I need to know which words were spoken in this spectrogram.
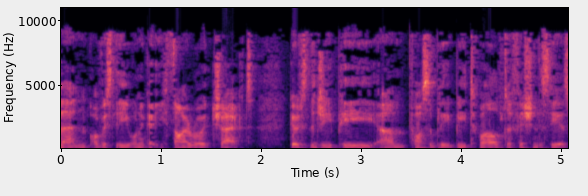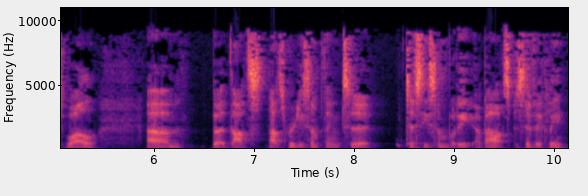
then obviously you want to get your thyroid checked, go to the GP, um, possibly B12 deficiency as well. Um, but that's that's really something to to see somebody about specifically,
